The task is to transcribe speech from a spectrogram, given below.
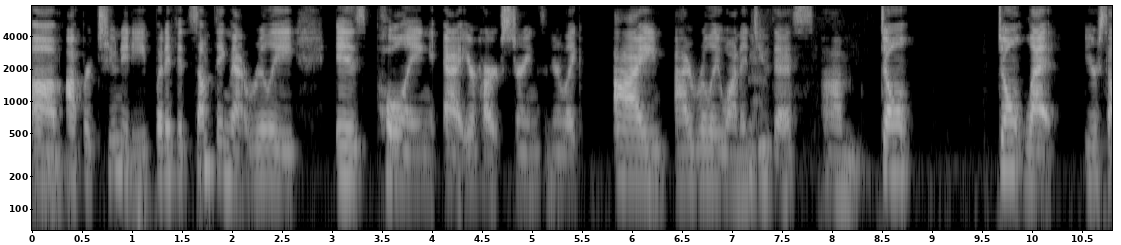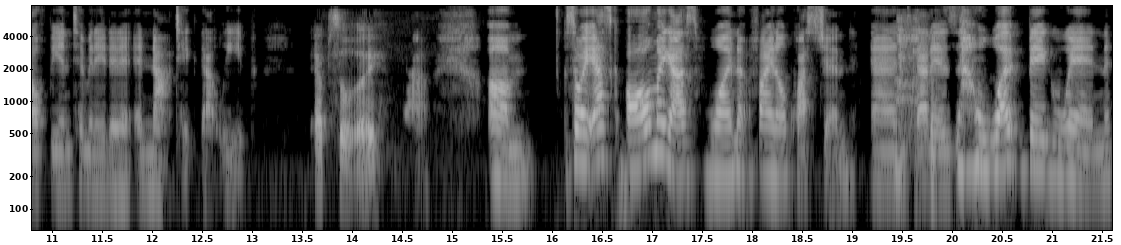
um, opportunity. But if it's something that really is pulling at your heartstrings and you're like i i really want to do this um, don't don't let yourself be intimidated and not take that leap. Absolutely. Yeah. Um, So I ask all my guests one final question, and that is what big win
